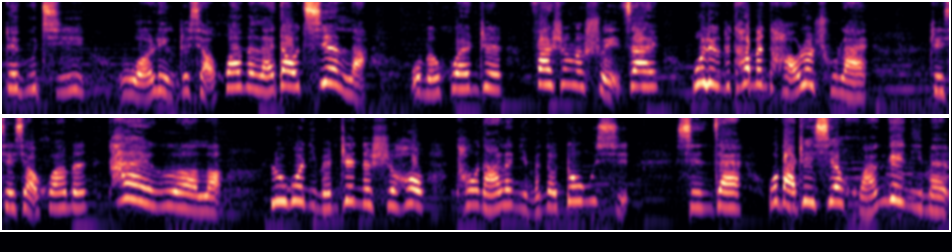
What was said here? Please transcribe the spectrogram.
对不起。’”我领着小獾们来道歉了。我们獾镇发生了水灾，我领着他们逃了出来。这些小獾们太饿了，路过你们镇的时候偷拿了你们的东西。现在我把这些还给你们。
